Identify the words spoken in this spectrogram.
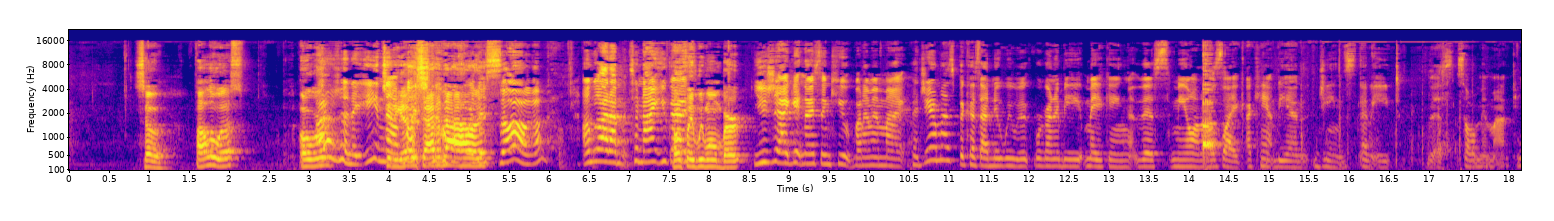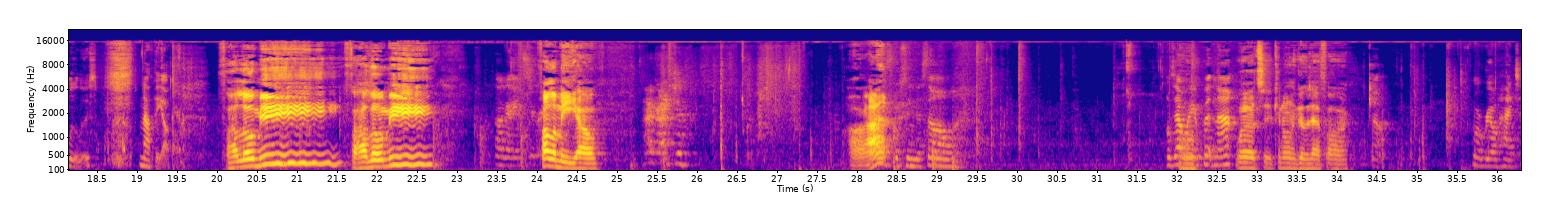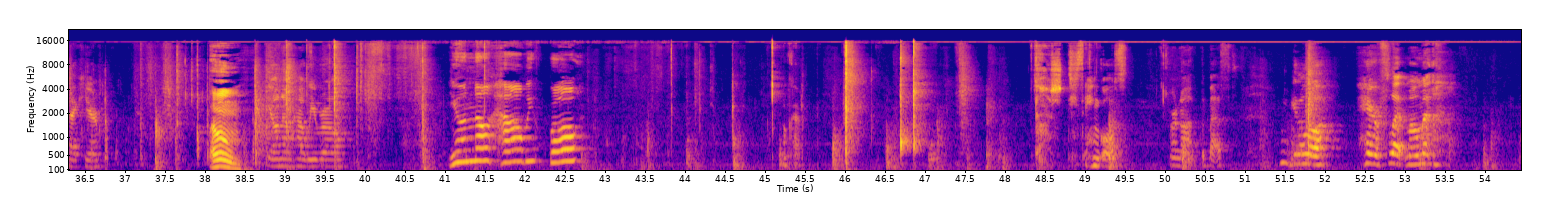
So follow us over. I shouldn't have eaten To the other side of the island. this song. I'm, I'm glad I'm tonight. You guys. Hopefully we won't burp. Usually I get nice and cute, but I'm in my pajamas because I knew we were, were going to be making this meal, and I was like, I can't be in jeans and eat this, so I'm in my Lulus. Not that y'all care. Follow me. Follow me. Okay, Follow me, y'all. I got you. All right. Go sing the song. Is that where you're putting that? Well, it's, it can only go that far. Oh. We're real high tech here. Boom. Y'all know how we roll. You know how we roll. Okay. Gosh, these angles are not the best. Get a little hair flip moment.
